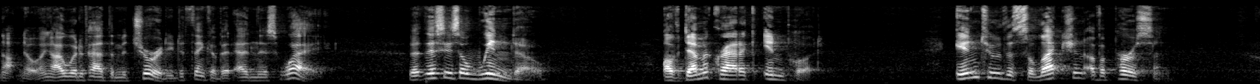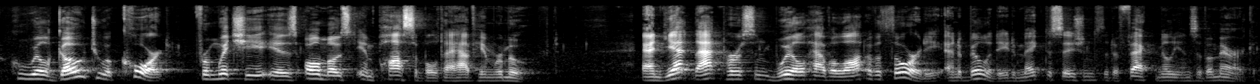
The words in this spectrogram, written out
not knowing, I would have had the maturity to think of it in this way that this is a window of democratic input into the selection of a person who will go to a court from which he is almost impossible to have him removed. And yet, that person will have a lot of authority and ability to make decisions that affect millions of Americans.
